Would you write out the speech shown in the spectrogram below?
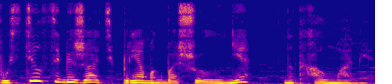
пустился бежать прямо к большой луне над холмами.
